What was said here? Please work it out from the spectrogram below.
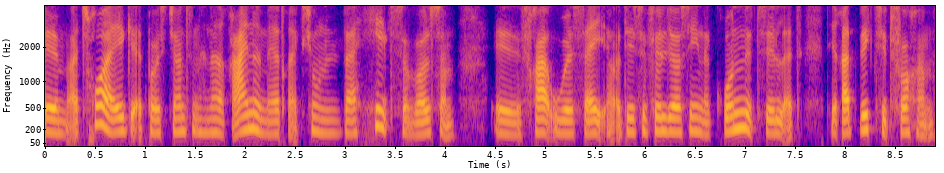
Øhm, og jeg tror ikke, at Boris Johnson han havde regnet med, at reaktionen ville være helt så voldsom øh, fra USA, og det er selvfølgelig også en af grundene til, at det er ret vigtigt for ham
